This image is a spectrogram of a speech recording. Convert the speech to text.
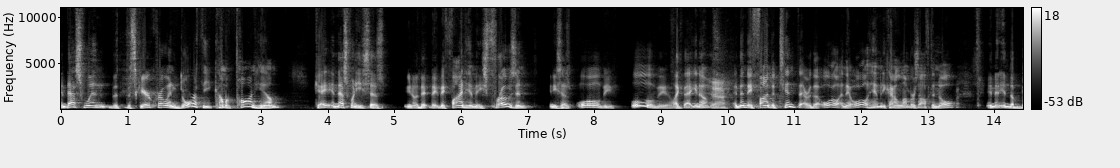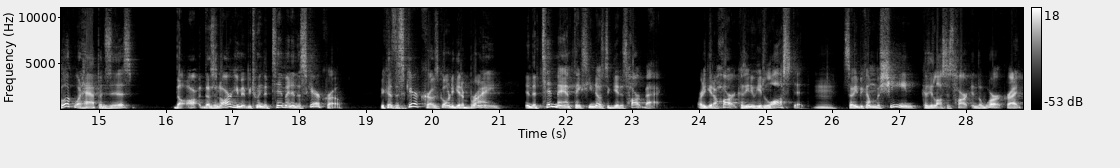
And that's when the, the scarecrow and Dorothy come upon him. Okay. And that's when he says, you know, they, they find him and he's frozen. And he says, Oh, the oh, like that, you know? Yeah. And then they find the tint or the oil and they oil him and he kind of lumbers off the knoll. And then in the book, what happens is the, there's an argument between the tin man and the scarecrow because the scarecrow is going to get a brain and the tin man thinks he knows to get his heart back or to get a heart because he knew he'd lost it. Mm. So he become a machine because he lost his heart in the work, right?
